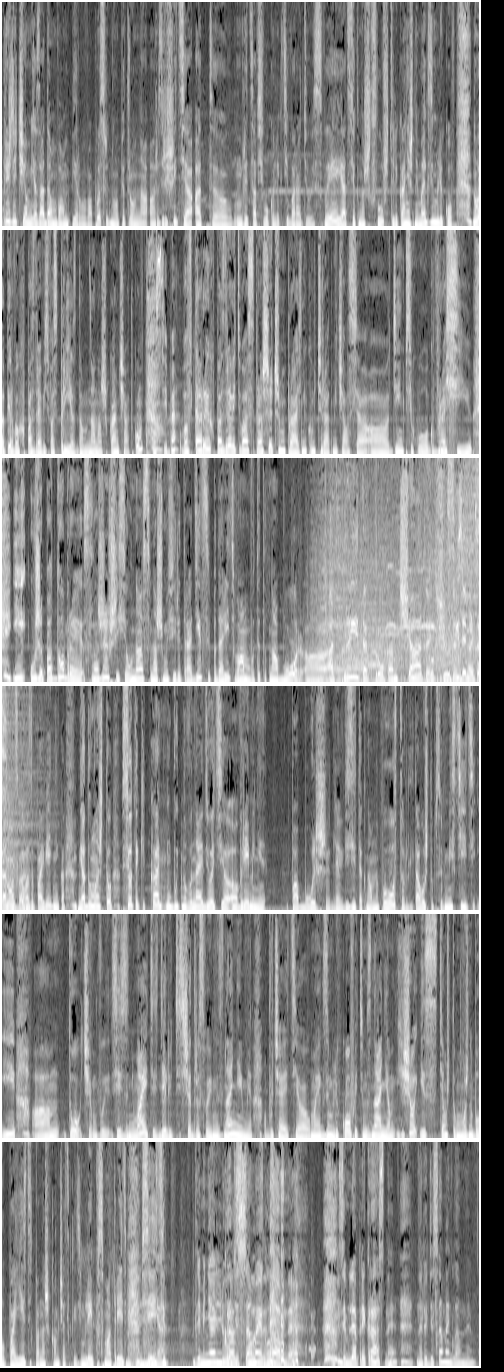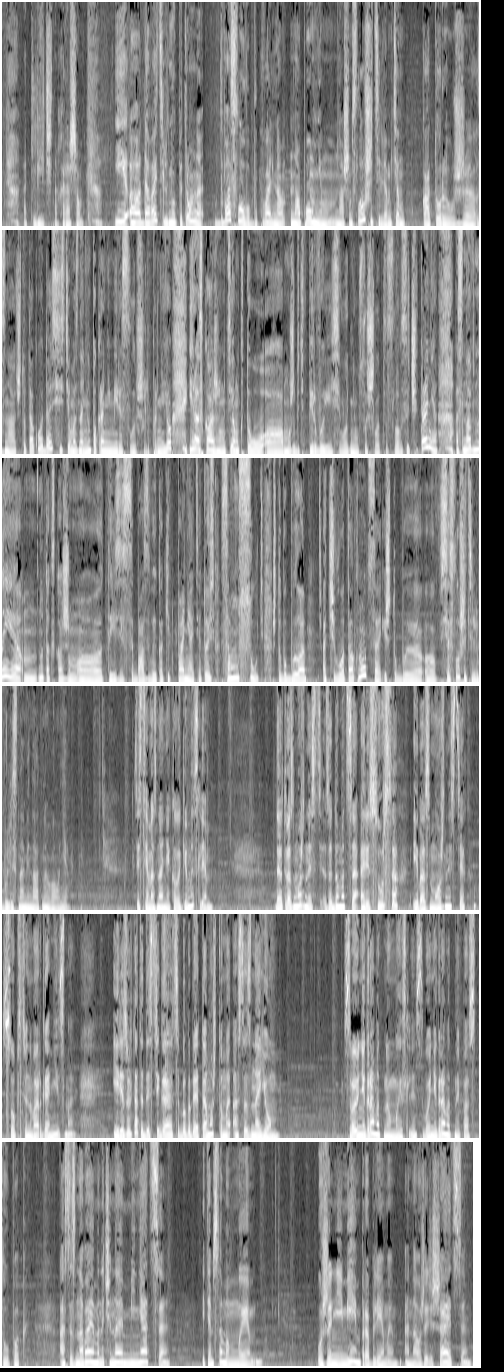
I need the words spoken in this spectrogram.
Прежде чем я задам вам первый вопрос, Людмила Петровна, а разрешите от э, лица всего коллектива Радио СВ и от всех наших слушателей, конечно, и моих земляков, ну, во-первых, поздравить вас с приездом на нашу Камчатку. Спасибо. Во-вторых, поздравить вас с прошедшим праздником. Вчера отмечался э, День психолога в России. И уже по доброй сложившейся у нас в нашем эфире традиции подарить вам вот этот набор э, открыток про Камчатку Чудо, чудо, с видами спасибо. Кранотского заповедника. Я думаю, что все-таки как-нибудь, ну, вы найдете э, времени побольше для визита к нам на полуостров, для того, чтобы совместить и ам, то, чем вы здесь занимаетесь, делитесь щедро своими знаниями, обучаете э, моих земляков этим знаниям, еще и с тем, чтобы можно было поездить по нашей Камчатской земле и посмотреть Для все меня- эти... Для меня люди красоты. самое главное. Земля прекрасная, но люди самое главное. Отлично, хорошо. И а, давайте, Людмила Петровна, два слова буквально напомним нашим слушателям, тем, которые уже знают, что такое, да, система знаний, ну, по крайней мере, слышали про нее, и расскажем тем, кто, а, может быть, впервые сегодня услышал это словосочетание, основные, ну, так скажем, а, тезисы, базовые какие-то понятия, то есть саму суть, чтобы было от чего оттолкнуться, и чтобы э, все слушатели были с нами на одной волне. Система знания экологии мысли дает возможность задуматься о ресурсах и возможностях собственного организма. И результаты достигаются благодаря тому, что мы осознаем свою неграмотную мысль, свой неграмотный поступок, осознавая, мы начинаем меняться, и тем самым мы уже не имеем проблемы, она уже решается.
